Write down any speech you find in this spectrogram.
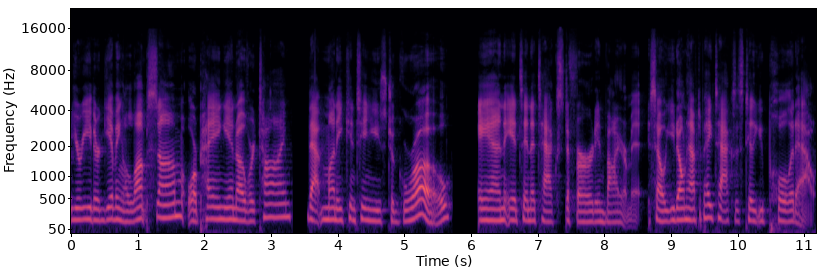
You're either giving a lump sum or paying in over time. That money continues to grow and it's in a tax deferred environment. So you don't have to pay taxes till you pull it out.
